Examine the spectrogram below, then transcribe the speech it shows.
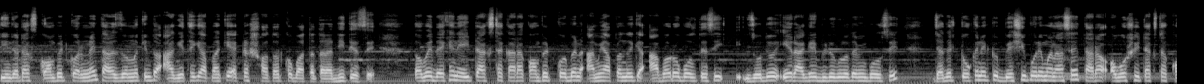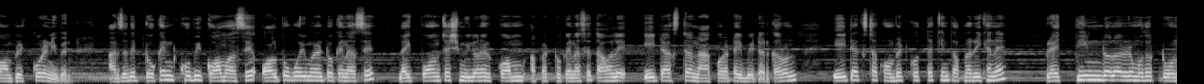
তিনটা টাস্ক কমপ্লিট করেন নাই, তার জন্য কিন্তু আগে থেকে আপনাকে একটা সতর্ক বার্তা তারা দিতেছে। তবে দেখেন এই টাস্কটা কারা কমপ্লিট করবেন, আমি আপনাদেরকে আবারও বলতেছি, যদিও এর আগের ভিডিওগুলোতে আমি বলছি, যাদের টোকেন একটু বেশি পরিমাণ আছে, তারা অবশ্যই টাস্কটা কমপ্লিট করে নেবেন। আর যাদের টোকেন খুবই কম আছে, অল্প পরিমাণে টোকেন আছে লাইক পঞ্চাশ মিলিয়নের কম আপনার টোকেন আছে, তাহলে এই টাস্কটা না করাটাই বেটার কারণ এই টাস্কটা কমপ্লিট করতে কিন্তু আপনার এখানে প্রায় তিন ডলারের মতো টোন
